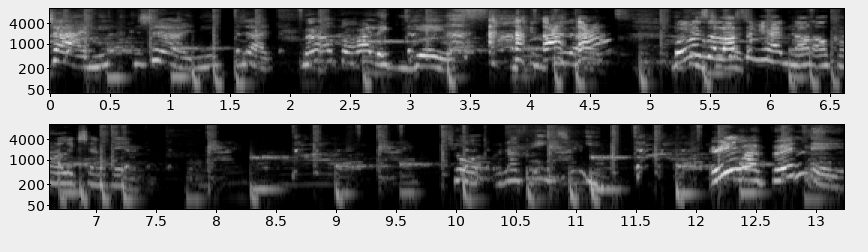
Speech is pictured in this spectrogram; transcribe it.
Johnny, Johnny, Johnny. Non-alcoholic, yes. You can do that. You when was the last time you had non-alcoholic champagne? Yo, when I was 18, for Really? my birthday.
